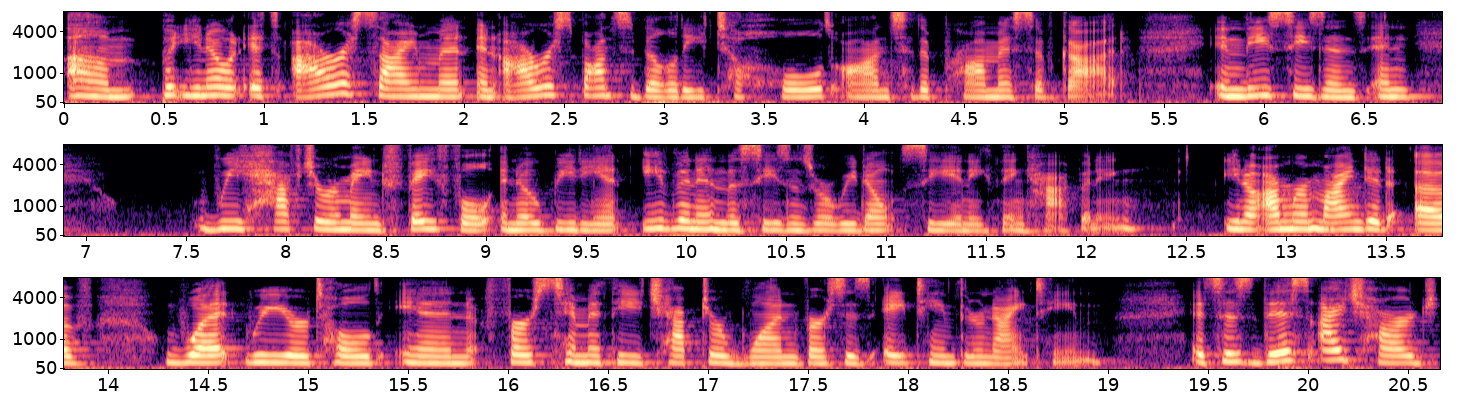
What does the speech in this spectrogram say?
Um, but you know what? It's our assignment and our responsibility to hold on to the promise of God in these seasons. And we have to remain faithful and obedient even in the seasons where we don't see anything happening. You know, I'm reminded of what we are told in 1 Timothy chapter 1 verses 18 through 19. It says, "This I charge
